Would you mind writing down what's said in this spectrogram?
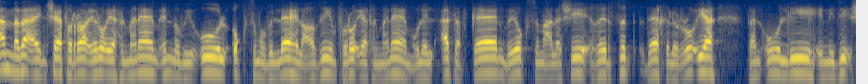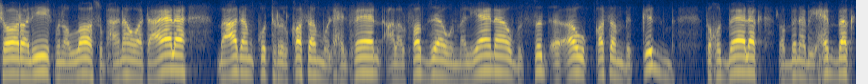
أما بقى إن شاف الرائي رؤية في المنام إنه بيقول أقسم بالله العظيم في رؤية في المنام وللأسف كان بيقسم على شيء غير صدق داخل الرؤية. فنقول ليه إن دي إشارة ليك من الله سبحانه وتعالى بعدم كتر القسم والحلفان على الفاضية والمليانة وبالصدق أو قسم بالكذب. فخد بالك ربنا بيحبك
